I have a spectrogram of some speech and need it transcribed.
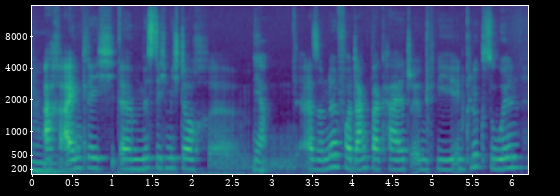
mhm. ach, eigentlich äh, müsste ich mich doch, äh, ja. also ne, vor Dankbarkeit irgendwie in Glück suhlen,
